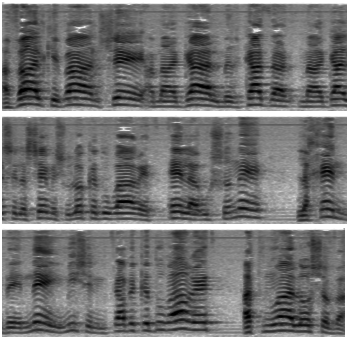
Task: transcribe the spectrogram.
אבל כיוון שהמעגל, מרכז המעגל של השמש הוא לא כדור הארץ אלא הוא שונה, לכן בעיני מי שנמצא בכדור הארץ התנועה לא שווה.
